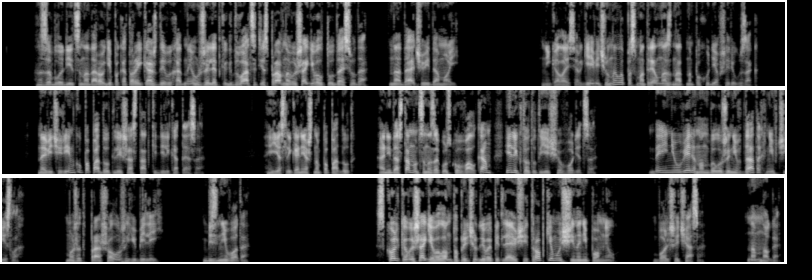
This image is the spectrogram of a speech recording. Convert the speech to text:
Заблудиться на дороге, по которой каждые выходные уже лет как двадцать исправно вышагивал туда-сюда, на дачу и домой. Николай Сергеевич уныло посмотрел на знатно похудевший рюкзак. На вечеринку попадут лишь остатки деликатеса. Если, конечно, попадут. Они достанутся на закуску волкам или кто тут еще водится. Да и не уверен он был уже ни в датах, ни в числах. Может, прошел уже юбилей? Без него-то. Сколько вышагивал он по причудливо петляющей тропке, мужчина не помнил. Больше часа намного.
